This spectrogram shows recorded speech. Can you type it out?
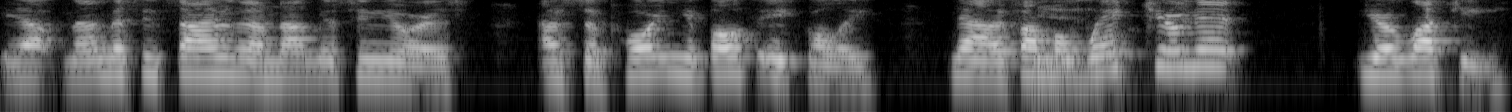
Yep, not missing Simon's and I'm not missing yours. I'm supporting you both equally. Now, if I'm Yeah. awake during it, you're lucky.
